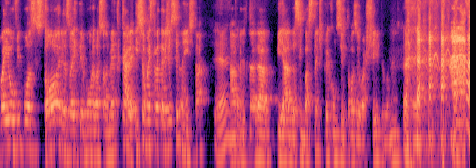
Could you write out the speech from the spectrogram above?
vai ouvir boas histórias, vai ter bom relacionamento. Cara, isso é uma estratégia excelente, tá? É, então. Apesar da piada assim, bastante preconceituosa, eu achei, pelo menos. É.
